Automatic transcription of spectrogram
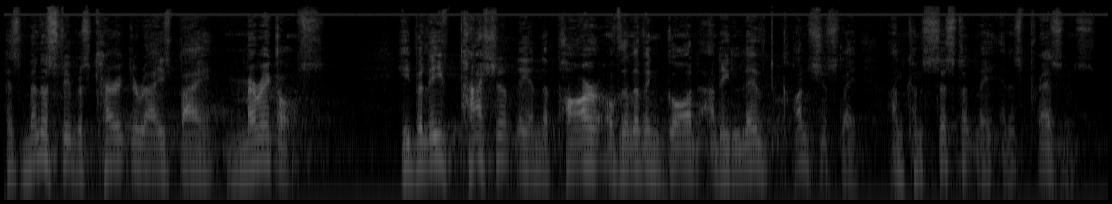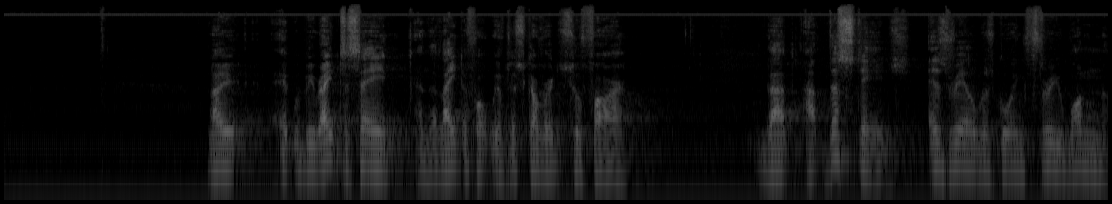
His ministry was characterized by miracles. He believed passionately in the power of the living God and he lived consciously and consistently in his presence. Now, it would be right to say, in the light of what we've discovered so far, that at this stage, Israel was going through one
